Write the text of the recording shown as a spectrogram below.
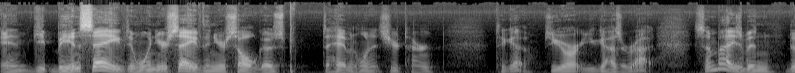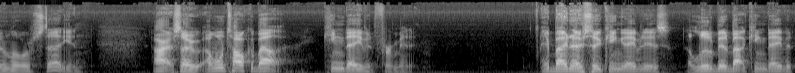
and get, being saved. And when you're saved, then your soul goes to heaven when it's your turn to go. So you are, you guys are right. Somebody's been doing a little studying. All right, so I want to talk about King David for a minute. Everybody knows who King David is? A little bit about King David.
